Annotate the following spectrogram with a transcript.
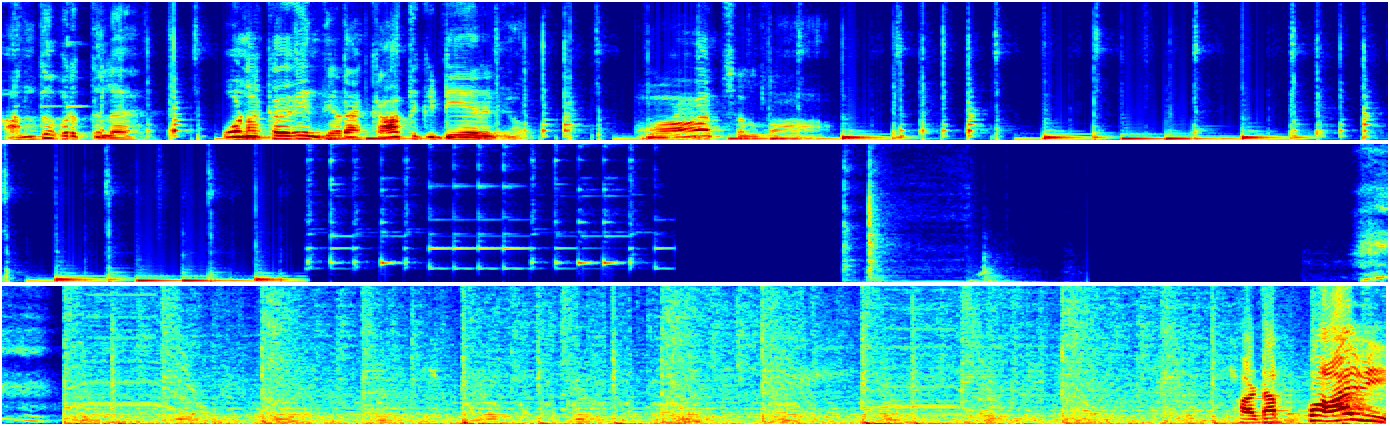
அந்த புறத்துல உனக்காக இந்த இடம் காத்துக்கிட்டே இருக்கும் வா சொல்லலாம் அட பாவி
